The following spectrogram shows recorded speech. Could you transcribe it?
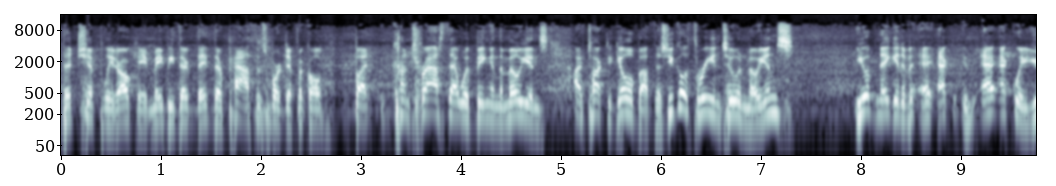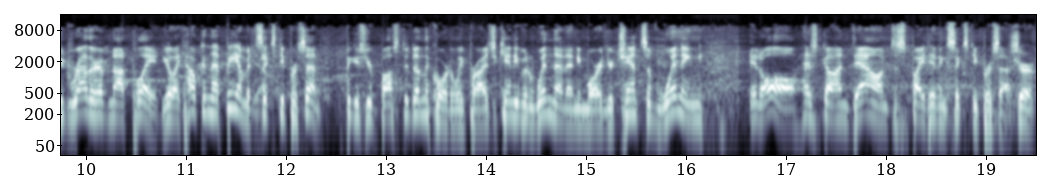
the chip leader. Okay, maybe their, they, their path is more difficult, but contrast that with being in the millions. I've talked to Gill about this. You go three and two in millions, you have negative equity. You'd rather have not played. You're like, how can that be? I'm at 60% because you're busted on the quarterly prize. You can't even win that anymore. And your chance of winning it all has gone down despite hitting 60%. Sure.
